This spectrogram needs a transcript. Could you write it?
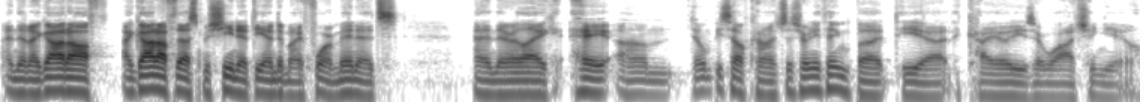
And then I got off I got off this machine at the end of my four minutes and they're like, Hey, um, don't be self conscious or anything, but the uh, the coyotes are watching you.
